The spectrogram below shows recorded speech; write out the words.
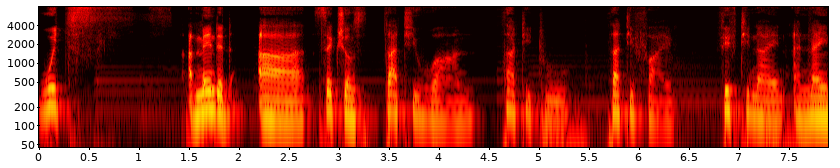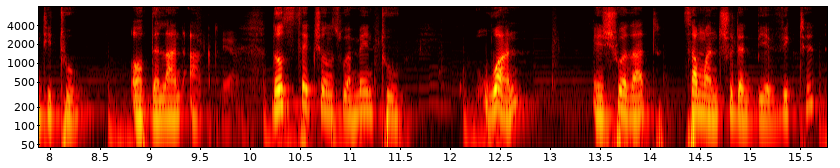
which amended uh, sections 31, 32, 35, 59, and 92 of the Land Act. Yeah. Those sections were meant to, one, ensure that someone shouldn't be evicted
